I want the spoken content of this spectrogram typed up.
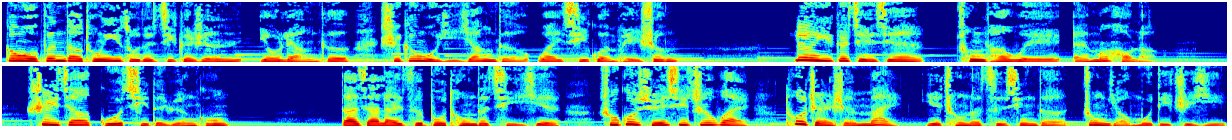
跟我分到同一组的几个人，有两个是跟我一样的外企管培生，另一个姐姐称她为 M 好了，是一家国企的员工。大家来自不同的企业，除过学习之外，拓展人脉也成了此行的重要目的之一。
